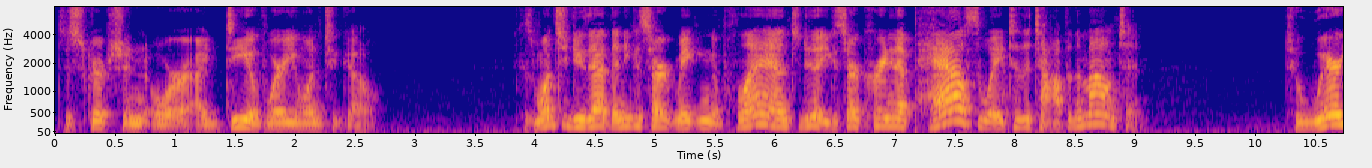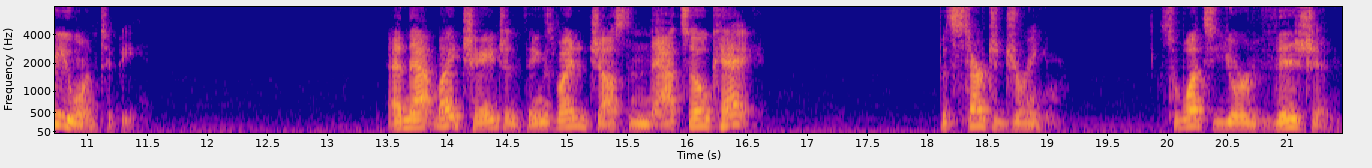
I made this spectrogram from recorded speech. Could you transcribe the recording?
description or idea of where you want to go. Because once you do that then you can start making a plan to do that. You can start creating that pathway to the top of the mountain to where you want to be. And that might change and things might adjust, and that's okay. But start to dream. So, what's your vision?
